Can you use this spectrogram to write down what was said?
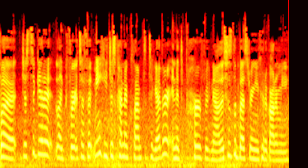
but just to get it like for it to fit me, he just kind of clamped it together, and it's perfect now. This is the best ring you could have gotten me.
